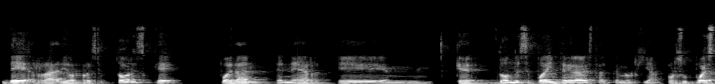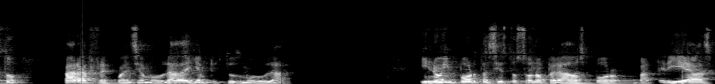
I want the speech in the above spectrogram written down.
de radioreceptores que puedan tener, eh, que, donde se pueda integrar esta tecnología. Por supuesto, para frecuencia modulada y amplitud modulada. Y no importa si estos son operados por baterías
